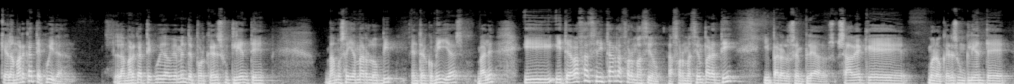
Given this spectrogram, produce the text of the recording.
que la marca te cuida. La marca te cuida obviamente porque eres un cliente vamos a llamarlo VIP, entre comillas, ¿vale? Y, te va a facilitar la formación, la formación para ti y para los empleados. Sabe que, bueno, que eres un cliente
